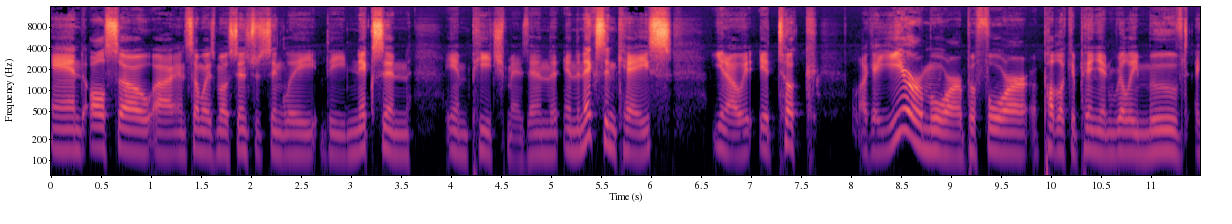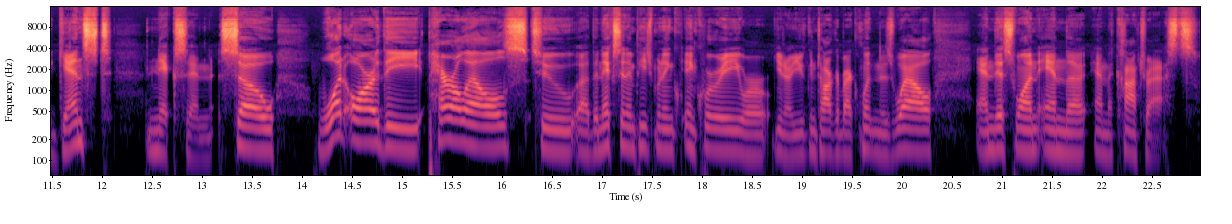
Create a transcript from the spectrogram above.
and also, uh, in some ways, most interestingly, the Nixon impeachment. And in the, in the Nixon case, you know, it, it took like a year or more before public opinion really moved against Nixon. So, what are the parallels to uh, the Nixon impeachment inquiry, or you know, you can talk about Clinton as well, and this one, and the and the contrasts?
